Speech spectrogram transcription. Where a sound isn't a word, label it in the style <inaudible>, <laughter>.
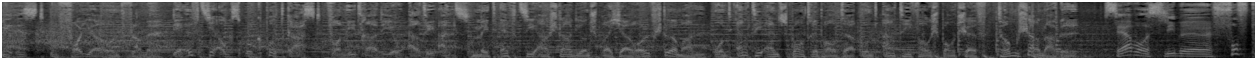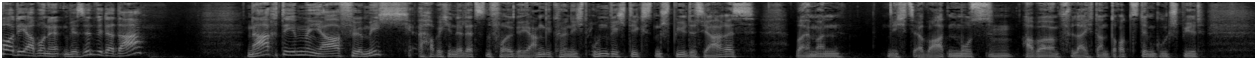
Hier ist Feuer und Flamme, der FC Augsburg Podcast von Hitradio RT1 mit FCA Stadionsprecher Rolf Stürmann und RT1 Sportreporter und ATV Sportchef Tom Scharnagel. Servus, liebe Fuffpoddy-Abonnenten, wir sind wieder da. Nach dem ja für mich, habe ich in der letzten Folge ja angekündigt, unwichtigsten Spiel des Jahres, weil man nichts erwarten muss, mhm. aber vielleicht dann trotzdem gut spielt.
